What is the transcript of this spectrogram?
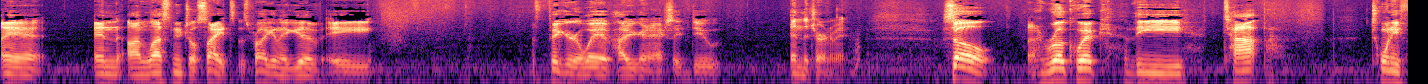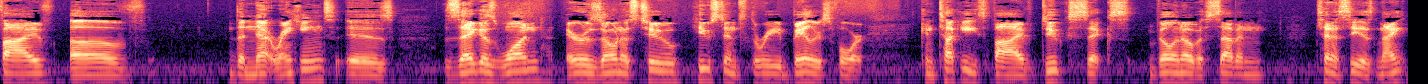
uh, and on less neutral sites is probably going to give a figure a way of how you're going to actually do in the tournament. So, real quick, the top 25 of the net rankings is Zaga's 1, Arizona's 2, Houston's 3, Baylor's 4, Kentucky's 5, Duke's 6, Villanova 7, Tennessee is 9th,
